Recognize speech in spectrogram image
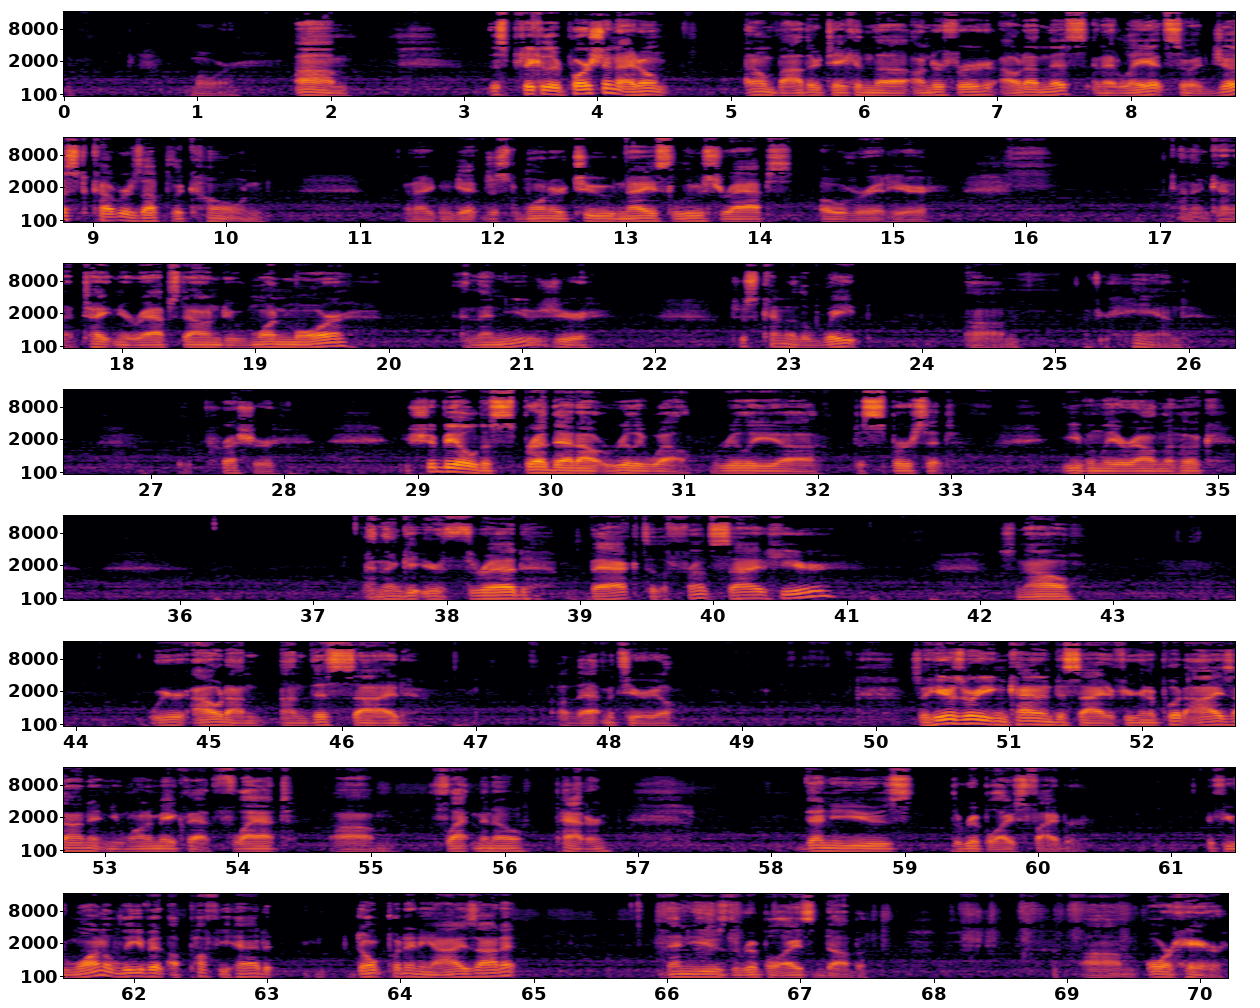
more. Um, this particular portion, I don't, I don't bother taking the underfur out on this and I lay it so it just covers up the cone and I can get just one or two nice loose wraps over it here. And then kind of tighten your wraps down, do one more, and then use your, just kind of the weight um, of your hand, the pressure, you should be able to spread that out really well, really uh, disperse it evenly around the hook. And then get your thread back to the front side here. So now we're out on, on this side of that material. So here's where you can kind of decide if you're going to put eyes on it and you want to make that flat, um, flat minnow pattern. Then you use the Ripple Ice fiber. If you want to leave it a puffy head, don't put any eyes on it, then you use the Ripple Ice dub um, or hair.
